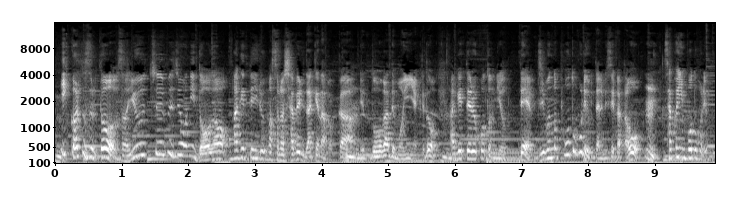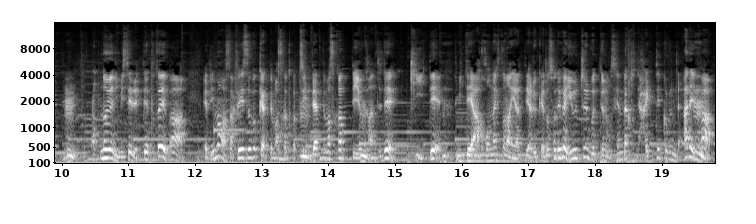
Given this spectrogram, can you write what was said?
1個あるとするとその YouTube 上に動画を上げている、まあ、それは喋るだけなのか、うん。えっと動画でもいいんやけど、うん。上げてることによって自分のポートフォリオみたいな見せ方を、うん。作品ポートフォリうん。オのように見せれて例えば、えっと今はさ Facebook やってますかとか Twitter やってますかっていう感じで聞いて、う見てあこんな人なんやってやるけどそれが YouTube っていうのも選択肢に入ってくるんであれば、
